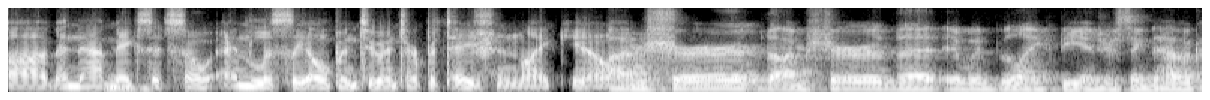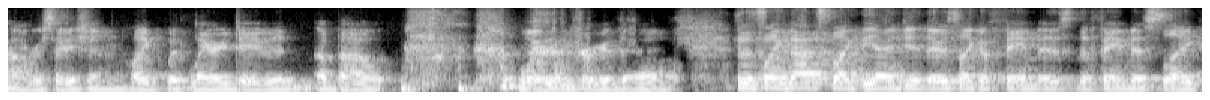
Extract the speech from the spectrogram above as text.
um, and that makes it so endlessly open to interpretation. Like you know, I'm sure I'm sure that it would like be interesting to have a conversation like with Larry David about waiting for Godot. So it's like that's like the idea. There's like a famous the famous like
